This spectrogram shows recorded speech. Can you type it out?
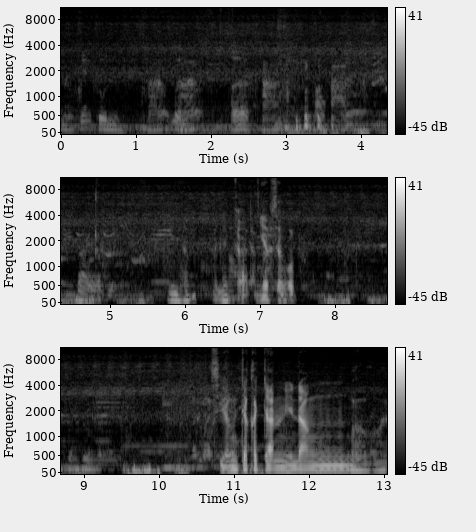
เหมือนเที่ยงตุนช้างเหมือนเออช้างเอาช้างใช่ครับนี่ครับบรรยากาศเงียบสงบเสียงจักรจันนี่ดังโอ้ย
